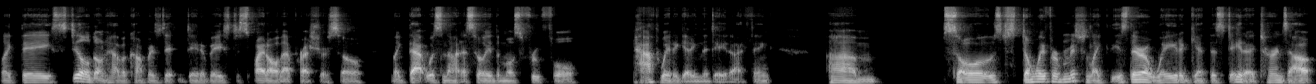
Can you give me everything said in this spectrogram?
Like they still don't have a comprehensive database despite all that pressure. So, like that was not necessarily the most fruitful pathway to getting the data. I think. Um, so it was just don't wait for permission. Like, is there a way to get this data? It turns out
